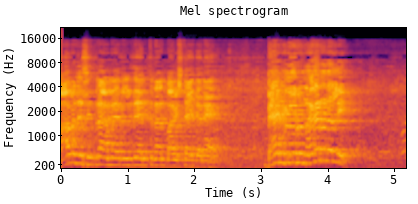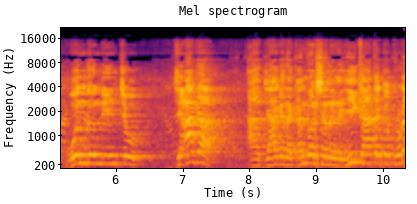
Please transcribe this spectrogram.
ಭಾವನೆ ಸಿದ್ದರಾಮಯ್ಯರಲ್ಲಿದೆ ಅಂತ ನಾನು ಭಾವಿಸ್ತಾ ಇದ್ದೇನೆ. ಬೆಂಗಳೂರು ನಗರದಲ್ಲಿ ಒಂದೊಂದು ಇಂಚು ಜಾಗ, ಆ ಜಾಗದ ಕನ್ವರ್ಷನ್ ಈ ಖಾತಕ್ಕೂ ಕೂಡ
